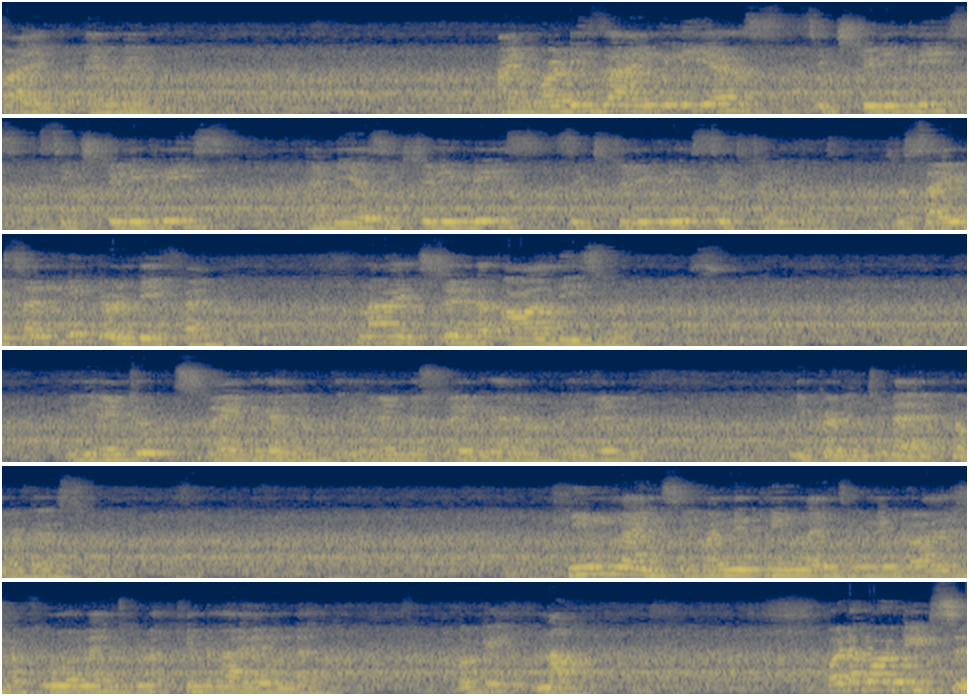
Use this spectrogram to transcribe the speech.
five mm and what is the angle here 60 degrees 60 degrees and here 60 degrees 60 degrees 60 degrees so sides only 25 now extend all these ones ఇవి రెండు స్ట్రైట్ గానే ఉంటాయి ఇవి రెండు స్ట్రైట్ గానే ఉంటాయి ఇవి రెండు ఇక్కడ నుంచి డైరెక్ట్ ఒకటే వస్తుంది థిన్ లైన్స్ ఇవన్నీ థిన్ లైన్స్ నేను డ్రా చేసిన ఫోర్ లైన్స్ కూడా థిన్ గానే ఉండాలి ఓకే నా వాట్ అబౌట్ ఇట్స్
